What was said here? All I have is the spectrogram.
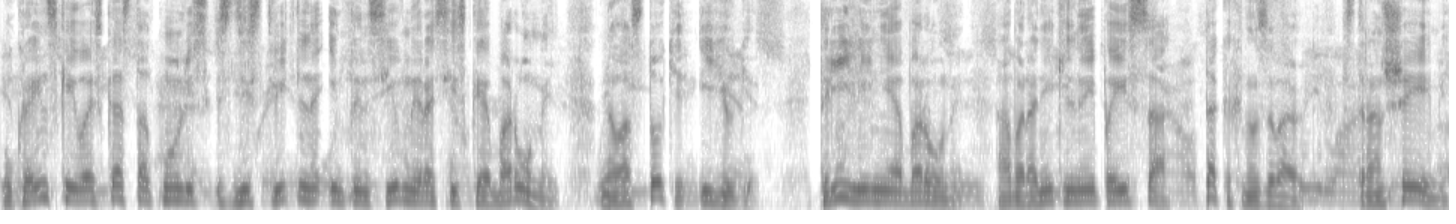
украинские войска столкнулись с действительно интенсивной российской обороной на востоке и юге. Три линии обороны, оборонительные пояса, так их называют, с траншеями,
